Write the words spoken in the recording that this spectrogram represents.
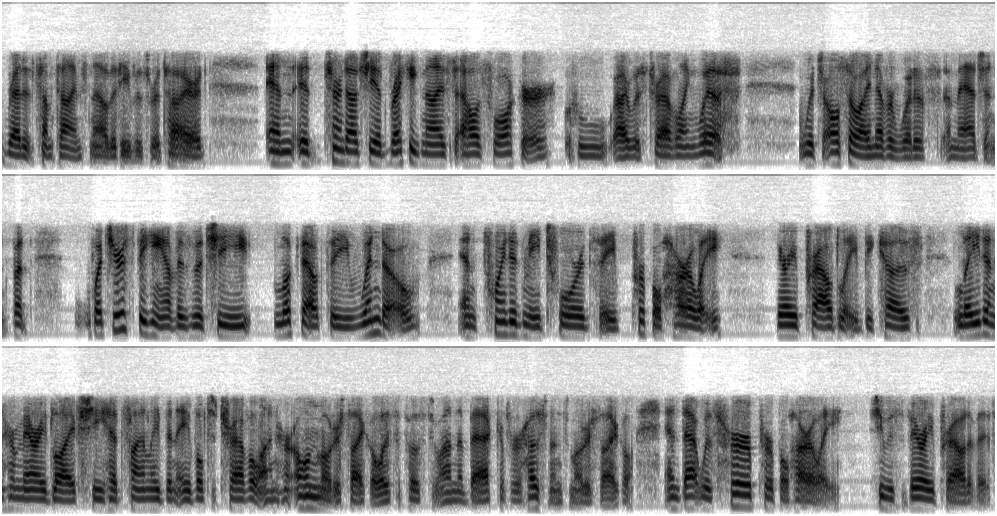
read it sometimes now that he was retired. And it turned out she had recognized Alice Walker, who I was traveling with, which also I never would have imagined. But what you're speaking of is that she looked out the window and pointed me towards a purple Harley very proudly because late in her married life she had finally been able to travel on her own motorcycle as opposed to on the back of her husband's motorcycle and that was her purple Harley. She was very proud of it.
